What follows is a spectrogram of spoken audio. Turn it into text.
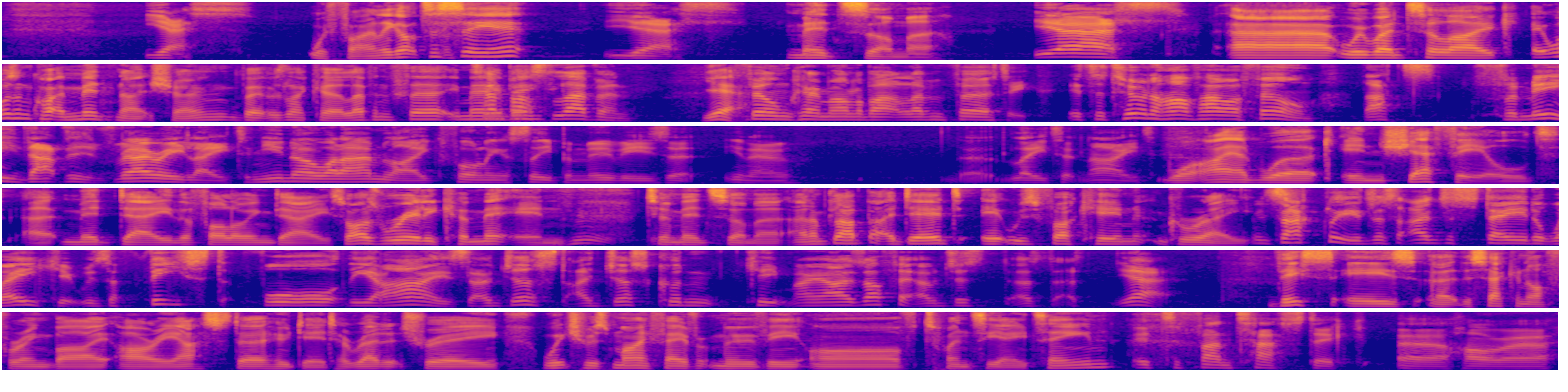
Yes, We finally got to see it. yes, Midsommar. yes. Uh, we went to like it wasn't quite a midnight showing, but it was like eleven thirty maybe. 10 past 11. Yeah. Film came on about 11.30. It's a two and a half hour film. That's, for me, that is very late. And you know what I'm like, falling asleep in movies at, you know, uh, late at night. Well, I had work in Sheffield at midday the following day, so I was really committing Mm-hmm. to Midsommar, and I'm glad that I did. It was fucking great. Exactly. Just I just stayed awake. It was a feast for the eyes. I just I just couldn't keep my eyes off it. I was just I, I- yeah. This is uh, the second offering by Ari Aster, who did Hereditary, which was my favourite movie of 2018. It's a fantastic uh, horror,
